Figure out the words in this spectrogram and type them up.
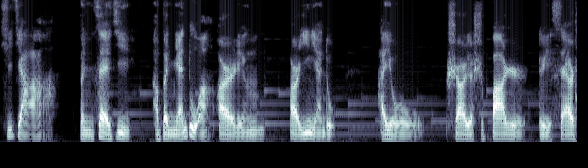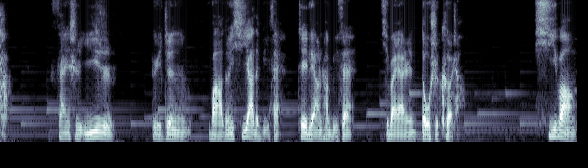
西甲本赛季啊，本年度啊，二零二一年度，还有十二月十八日对塞尔塔，三十一日对阵瓦伦西亚的比赛，这两场比赛西班牙人都是客场。希望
